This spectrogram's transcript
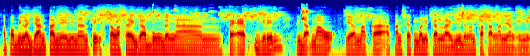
Apabila jantannya ini nanti setelah saya gabung dengan PF green tidak mau ya maka akan saya kembalikan lagi dengan pasangan yang ini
